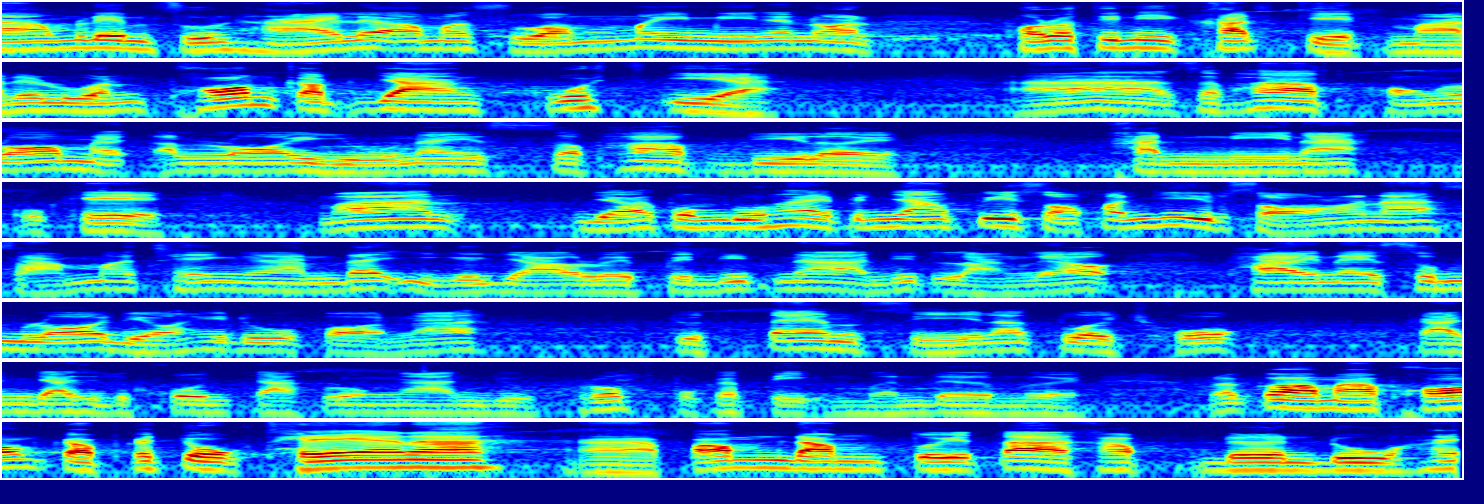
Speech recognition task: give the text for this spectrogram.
น้ำเล่มสูญหาย แล้วเอามาสวมไม่มีแน่นอน เพราะรถที่นี่คัดเกรดมาได้ล้วน พร้อมกับยางกูสเอียอ่าสภาพของล้อแม็กอลลอยอยู่ในสภาพดีเลย คันนี้นะ โอเค มาเดี๋ยวผมดูให้เป็นยางปี 2022 แล้วนะ สามารถใช้งานได้อีกยาวๆเลยเป็นดิดหน้าดิดหลังแล้ว ภายในซุ้มล้อเดี๋ยวให้ดูก่อนนะ จุดแต้มสีนะตัวโชค การยาซิลิโคนจากโรงงานอยู่ครบปกติเหมือนเดิมเลย แล้วก็มาพร้อมกับกระจกแท้นะอ่าปั๊มดำโตโยต้าครับ เดินดูให้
